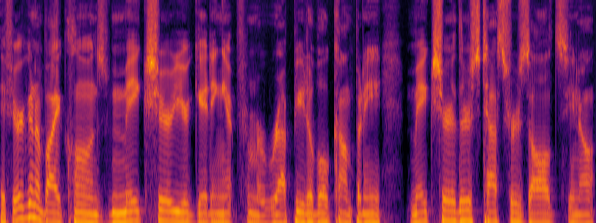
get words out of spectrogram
if you're going to buy clones, make sure you're getting it from a reputable company. Make sure there's test results. You know,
